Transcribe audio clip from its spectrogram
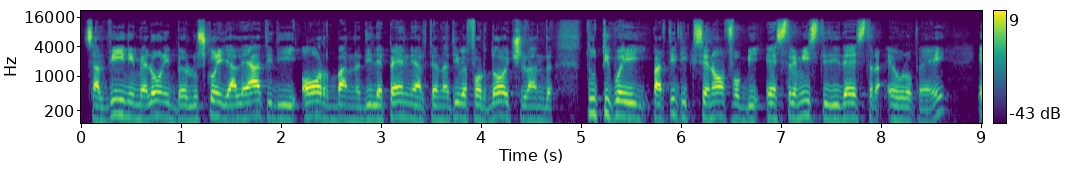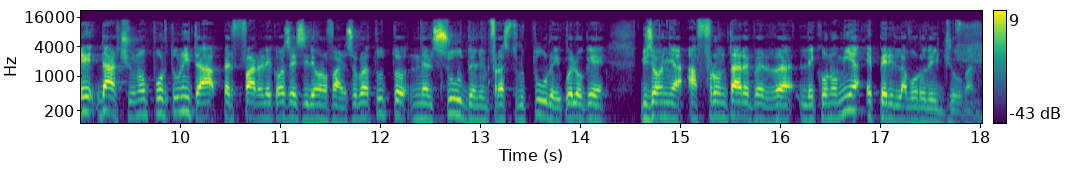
Salvini, Meloni, Berlusconi, gli alleati di Orban, di Le Pen Alternative for Deutschland, tutti quei partiti xenofobi e estremisti di destra europei e darci un'opportunità per fare le cose che si devono fare, soprattutto nel sud, nelle infrastrutture, quello che bisogna affrontare per l'economia e per il lavoro dei giovani.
